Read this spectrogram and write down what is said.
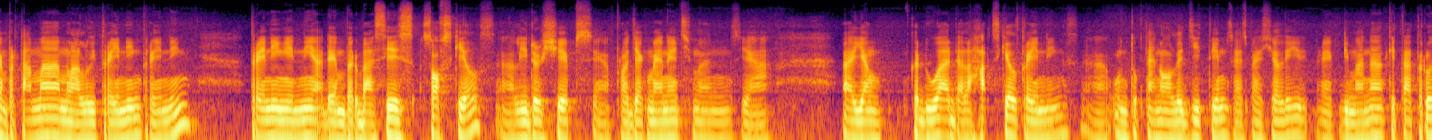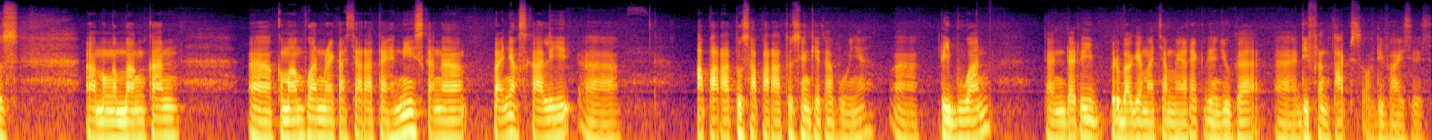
Yang pertama melalui training, training. Training ini ada yang berbasis soft skills, uh, leaderships, ya, project management, ya. Uh, yang kedua adalah hard skill training uh, untuk technology teams, especially di mana kita terus uh, mengembangkan uh, kemampuan mereka secara teknis karena banyak sekali uh, aparatus-aparatus yang kita punya, uh, ribuan, dan dari berbagai macam merek dan juga uh, different types of devices.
